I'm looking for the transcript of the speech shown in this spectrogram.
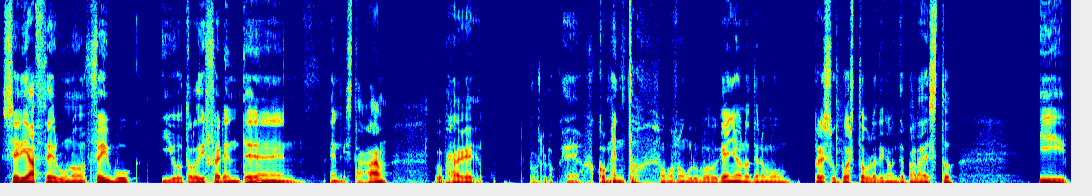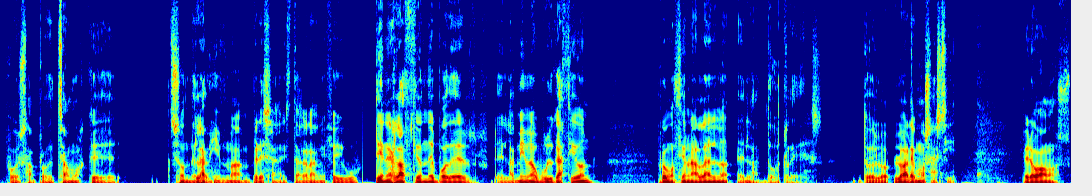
sería hacer uno en Facebook y otro diferente en, Instagram. Lo que pasa que, pues lo que os comento, somos un grupo pequeño, no tenemos un presupuesto prácticamente para esto y pues aprovechamos que son de la misma empresa, Instagram y Facebook. Tienes la opción de poder en la misma publicación promocionarla en, las dos redes. Entonces lo haremos así. Pero vamos,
